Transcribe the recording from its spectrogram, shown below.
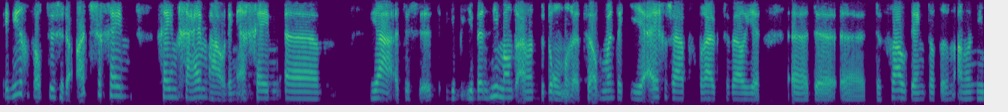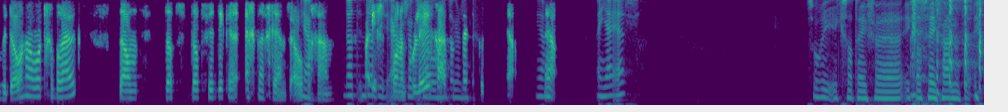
in ieder geval tussen de artsen geen, geen geheimhouding en geen. Uh, ja, het is, je, je bent niemand aan het bedonderen. Terwijl op het moment dat je je eigen zaad gebruikt, terwijl je uh, de, de vrouw denkt dat er een anonieme donor wordt gebruikt, dan dat, dat vind ik er echt een grens overgaan. Ja, dat, maar dat is, is gewoon een collega, zo, dan vind ik het. Ja. En jij, S? Sorry, ik zat even, ik was even aan het.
